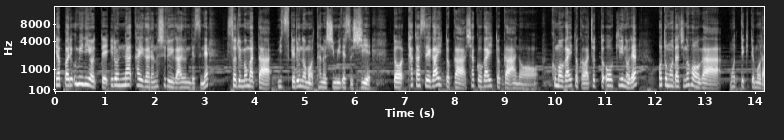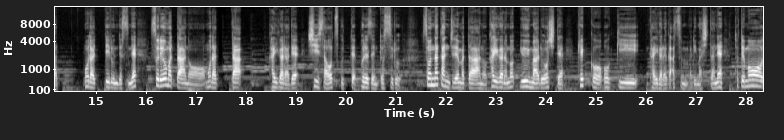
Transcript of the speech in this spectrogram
やっぱり海によっていろんな貝殻の種類があるんですね。それもまた見つけるのも楽しみですしと高瀬貝とかシャコ貝とかあの雲貝とかはちょっと大きいのでお友達の方が持ってきてもらもらっているんですね。それをまたあのもらった貝殻でシーサーを作ってプレゼントする。そんな感じでまたあの貝殻のゆいまるをして結構大きい貝殻が集まりましたね。とても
